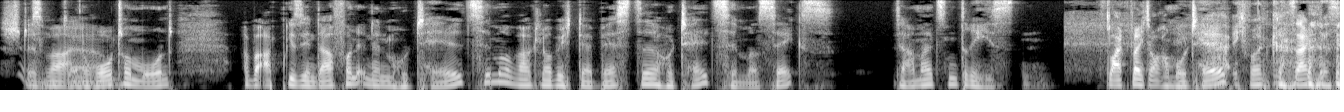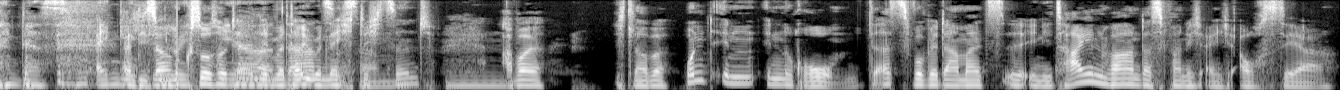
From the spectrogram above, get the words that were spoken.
Stimmt, es war ein ja. roter Mond. Aber abgesehen davon, in einem Hotelzimmer war, glaube ich, der beste Hotelzimmer-Sex damals in Dresden. Es lag vielleicht auch am Hotel, Ja, ich wollte gerade sagen, das hängt das eigentlich an diesem Luxushotel, in dem wir da übernächtigt zusammen. sind. Mhm. Aber ich glaube, und in, in Rom, das, wo wir damals äh, in Italien waren, das fand ich eigentlich auch sehr,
